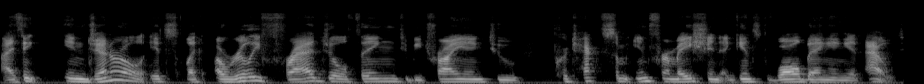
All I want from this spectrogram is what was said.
I think in general, it's like a really fragile thing to be trying to protect some information against wall banging it out.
